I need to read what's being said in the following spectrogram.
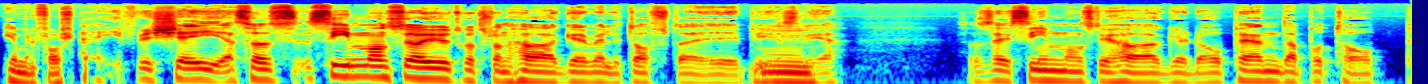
Emil Forsberg. Och för sig, alltså Simons har ju utgått från höger väldigt ofta i PSV. Mm. Så säg Simons till höger då, Penda på topp.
